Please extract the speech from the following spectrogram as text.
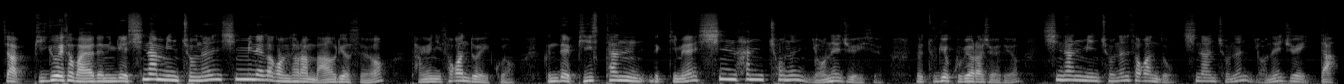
자 비교해서 봐야 되는 게 신안민초는 신민회가 건설한 마을이었어요. 당연히 서간도에 있고요. 근데 비슷한 느낌의 신한초는 연해주에 있어요. 두 개 구별하셔야 돼요. 신한민초는 서간도, 신한초는 연해주에 있다.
